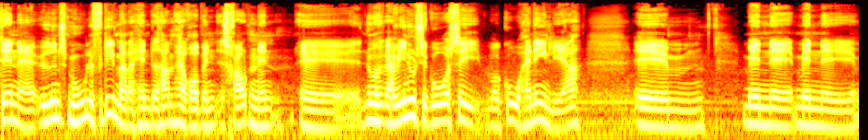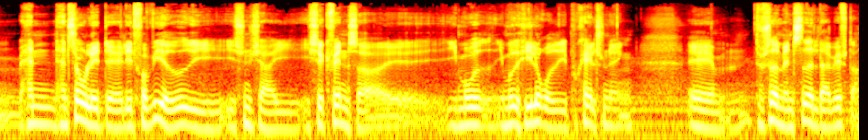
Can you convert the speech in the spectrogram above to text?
den er øget en smule, fordi man har hentet ham her, Robin Schrauten, ind. Øh, nu har vi endnu til gode at se, hvor god han egentlig er. Øh, men øh, men øh, han, han så lidt, øh, lidt forvirret ud, i, i synes jeg, i, i sekvenser øh, imod, imod Hillerød i pokalturneringen. Øh, du sidder med en seddel, der er vifter.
